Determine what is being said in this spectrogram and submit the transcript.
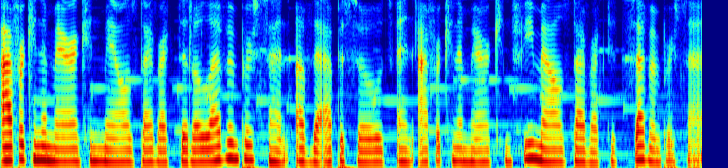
African American males directed 11% of the episodes, and African American females directed 7%.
